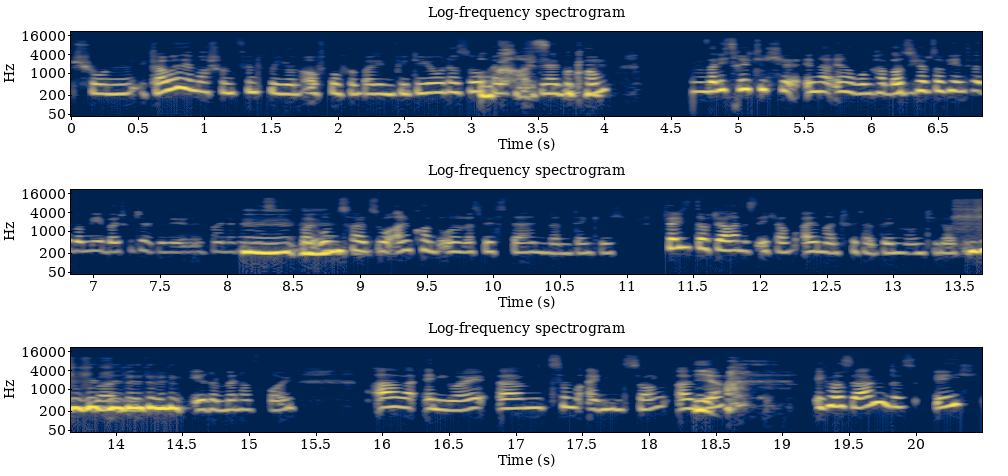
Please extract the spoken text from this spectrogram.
schon, ich glaube, die haben auch schon 5 Millionen Aufrufe bei dem Video oder so, Oh, krass, schnell okay. bekommen. Wenn ich es richtig in Erinnerung habe. Also ich habe es auf jeden Fall bei mir bei Twitter gesehen. Ich meine, wenn es bei mhm. uns halt so ankommt, ohne dass wir standen, dann denke ich. Vielleicht liegt es auch daran, dass ich auf Allmann Twitter bin und die Leute sich über die Ehrenmänner freuen. Aber anyway, ähm, zum Einhin-Song. Also ja. ich muss sagen, dass ich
